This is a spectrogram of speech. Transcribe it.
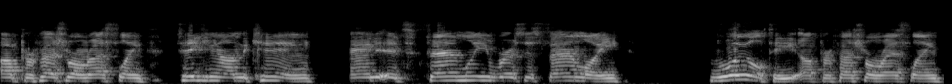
of professional wrestling taking on the king, and it's family versus family royalty of professional wrestling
